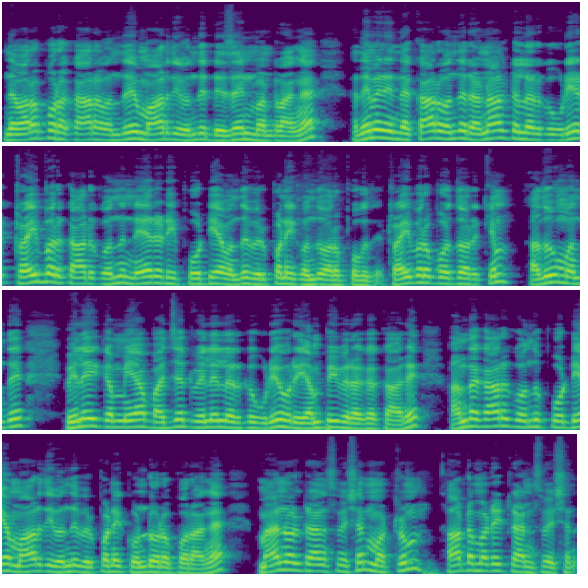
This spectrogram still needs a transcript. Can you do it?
இந்த வரப்போகிற காரை வந்து மாருதி வந்து டிசைன் பண்ணுறாங்க அதேமாதிரி இந்த கார் வந்து ரெனால்ட்டில் இருக்கக்கூடிய ட்ரைபர் காருக்கு வந்து நேரடி போட்டியாக வந்து விற்பனைக்கு வந்து வரப்போகுது. ட்ரைபரை பொறுத்த வரைக்கும் அதுவும் வந்து விலை கம்மியாக பட்ஜெட் விலையில் இருக்கக்கூடிய ஒரு எம்பி ரக காரு அந்த காருக்கு வந்து போட்டியாக மாருதி வந்து விற்பனை கொண்டு வர போகிறாங்க மேனுவல் டிரான்ஸ்மிஷன் மற்றும் ஆட்டோமேட்டிக் டிரான்ஸ்மிஷன்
